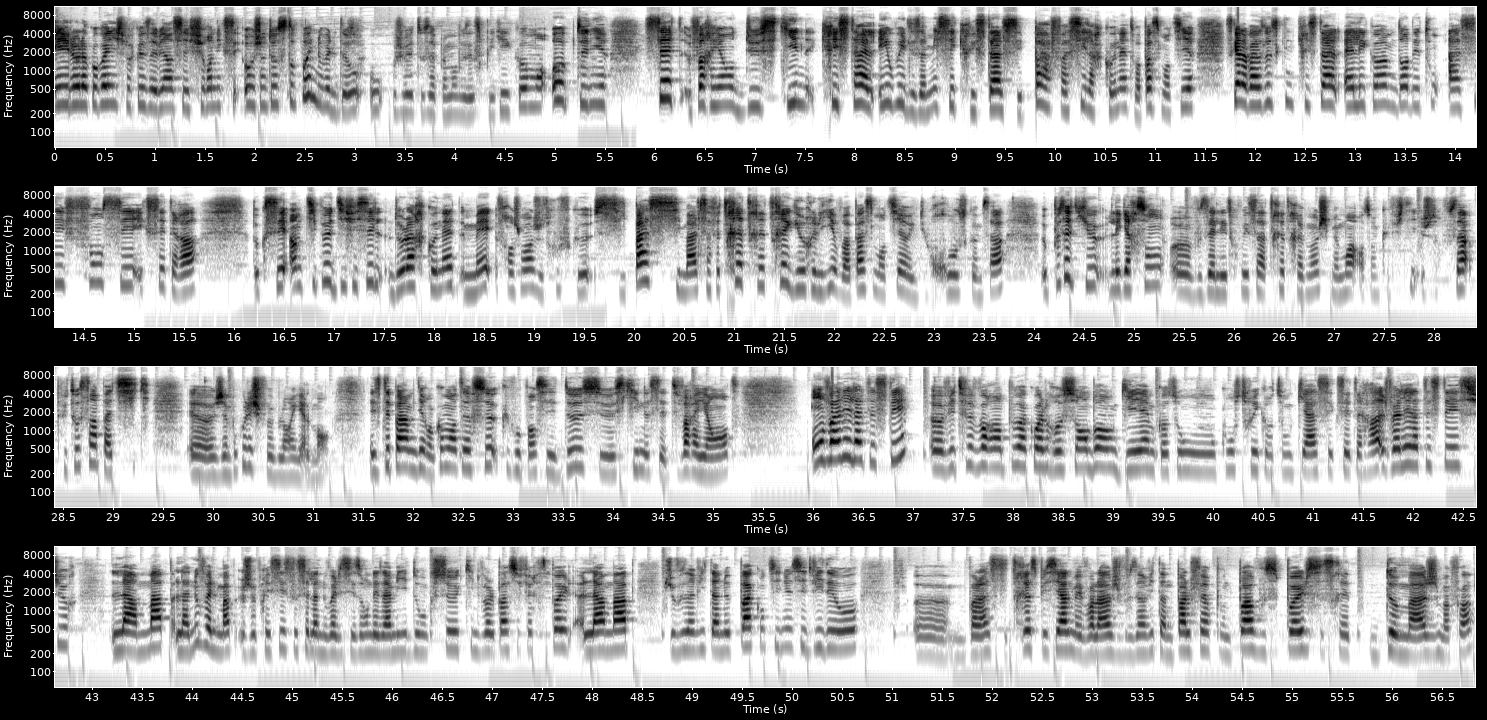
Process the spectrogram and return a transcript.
Hello la compagnie, j'espère que vous allez bien, c'est Furonix et aujourd'hui on se retrouve pour une nouvelle vidéo où je vais tout simplement vous expliquer comment obtenir cette variante du skin cristal. Et oui les amis, c'est cristal, c'est pas facile à reconnaître, on va pas se mentir. Parce qu'à la base, le skin cristal, elle est quand même dans des tons assez foncés, etc. Donc c'est un petit peu difficile de la reconnaître, mais franchement je trouve que c'est pas si mal. Ça fait très très très girly, on va pas se mentir, avec du rose comme ça. Peut-être que les garçons, euh, vous allez trouver ça très très moche, mais moi en tant que fille, je trouve ça plutôt sympathique. Euh, euh, j'aime beaucoup les cheveux blancs également. N'hésitez pas à me dire en commentaire ce que vous pensez de ce skin, cette variante. On va aller la tester, euh, vite fait voir un peu à quoi elle ressemble en game, quand on construit, quand on casse, etc. Je vais aller la tester sur la map, la nouvelle map, je précise que c'est la nouvelle saison les amis, donc ceux qui ne veulent pas se faire spoil la map, je vous invite à ne pas continuer cette vidéo. Euh, voilà, c'est très spécial, mais voilà, je vous invite à ne pas le faire pour ne pas vous spoil, ce serait dommage ma foi.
